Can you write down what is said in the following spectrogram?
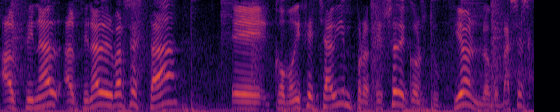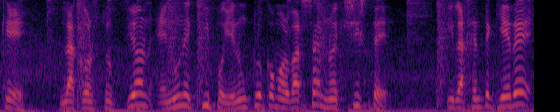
al final, al final el Barça está, eh, como dice Xavi, en proceso de construcción. Lo que pasa es que la construcción en un equipo y en un club como el Barça no existe. Y la gente quiere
